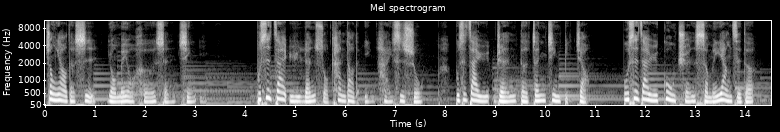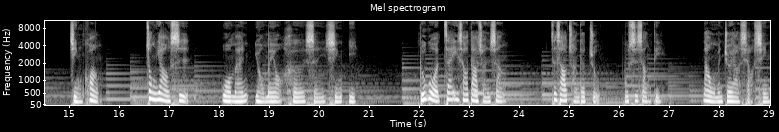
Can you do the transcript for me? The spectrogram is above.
重要的是有没有合神心意，不是在于人所看到的赢还是输，不是在于人的增进比较。不是在于顾全什么样子的景况，重要是我们有没有合神心意。如果在一艘大船上，这艘船的主不是上帝，那我们就要小心，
